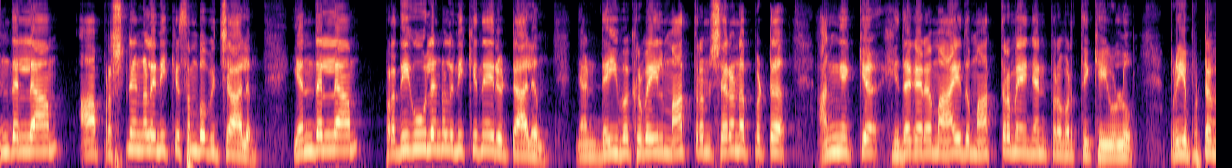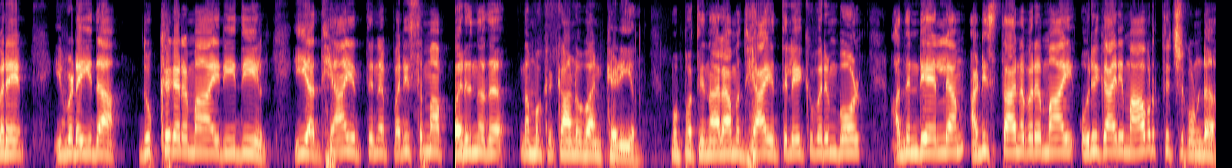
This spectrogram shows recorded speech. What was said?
എന്തെല്ലാം ആ പ്രശ്നങ്ങൾ എനിക്ക് സംഭവിച്ചാലും എന്തെല്ലാം പ്രതികൂലങ്ങൾ എനിക്ക് നേരിട്ടാലും ഞാൻ ദൈവകൃപയിൽ മാത്രം ശരണപ്പെട്ട് അങ്ങയ്ക്ക് ഹിതകരമായത് മാത്രമേ ഞാൻ പ്രവർത്തിക്കുകയുള്ളൂ. പ്രിയപ്പെട്ടവരെ ഇവിടെ ഇതാ ദുഃഖകരമായ രീതിയിൽ ഈ അധ്യായത്തിന് പരിസമാ വരുന്നത് നമുക്ക് കാണുവാൻ കഴിയും. മുപ്പത്തിനാലാം അധ്യായത്തിലേക്ക് വരുമ്പോൾ അതിന്റെ എല്ലാം അടിസ്ഥാനപരമായി ഒരു കാര്യം ആവർത്തിച്ചുകൊണ്ട്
